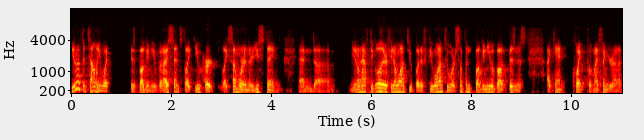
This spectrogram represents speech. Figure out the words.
you don't have to tell me what is bugging you, but I sensed like you hurt, like somewhere in there you sting, and uh, you don't have to go there if you don't want to. But if you want to, or something bugging you about business, I can't quite put my finger on it.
